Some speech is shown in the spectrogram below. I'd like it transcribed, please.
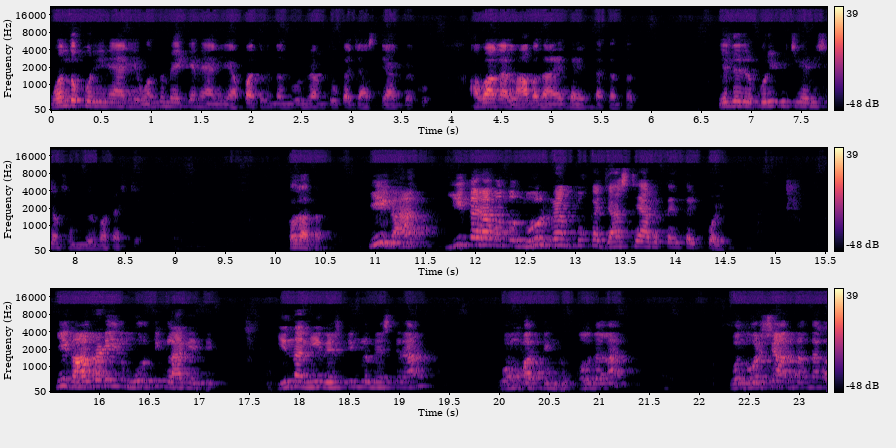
ಒಂದು ಕುರಿನೇ ಆಗಲಿ, ಒಂದು ಮೇಕೆನೇ ಆಗಲಿ ಎಪ್ಪತ್ತರಿಂದ ನೂರು ಗ್ರಾಮ್ ತೂಕ ಜಾಸ್ತಿ ಆಗಬೇಕು. ಅವಾಗ ಲಾಭದಾಯಕ ಇರ್ತಕ್ಕಂಥದ್ದು. ಎಲ್ಲಿದ್ರು ಕುರಿ ಪಿಚ್ಚಿಗೆ ಎಣಿಸ್ಕೊಂಡು ಸುಮ್ಮನಿರ್ಬೇಕಷ್ಟೇ ಹೌದಾತ ಈಗ ಈ ತರ ಒಂದು ನೂರು ಗ್ರಾಮ್ ತೂಕ ಜಾಸ್ತಿ ಆಗುತ್ತೆ ಅಂತ ಇಟ್ಕೊಳ್ಳಿ. ಈಗ ಆಲ್ರೆಡಿ ಇದು ಮೂರು ತಿಂಗಳು ಆಗೈತಿ. ಇನ್ನ ನೀವ್ ಎಷ್ಟು ತಿಂಗಳು ಬೇಯಿಸ್ತೀರಾ ಒಂಬತ್ತು ತಿಂಗಳು. ಹೌದಲ್ಲ? ಒಂದು ವರ್ಷ ಅಂತಂದಾಗ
